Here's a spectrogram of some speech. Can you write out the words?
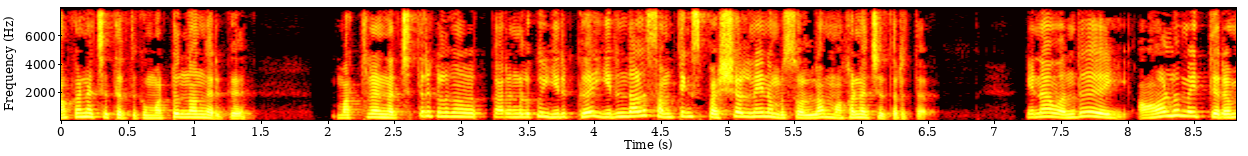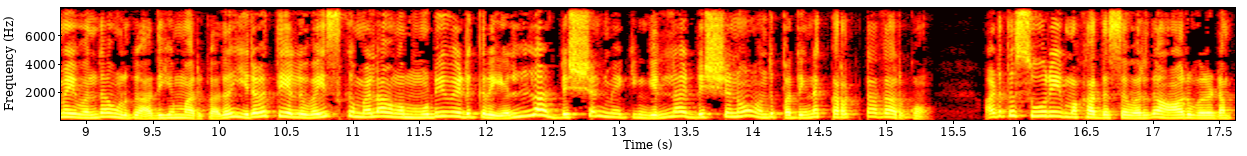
மக நட்சத்திரத்துக்கு மட்டும்தாங்க இருக்குது மற்ற நட்சத்திரக்காரங்களுக்கும் இருக்குது இருந்தாலும் சம்திங் ஸ்பெஷல்னே நம்ம சொல்லலாம் மக நட்சத்திரத்தை. ஏன்னா வந்து ஆளுமை திறமை வந்து அவங்களுக்கு அதிகமாக இருக்குது. அதாவது இருபத்தி ஏழு வயசுக்கு மேலே அவங்க முடிவு எடுக்கிற எல்லா டிசிஷன் மேக்கிங் எல்லா டிசிஷனும் வந்து பார்த்திங்கன்னா கரெக்டாக தான் இருக்கும். அடுத்து சூரிய மகாதசை வருது ஆறு வருடம்.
